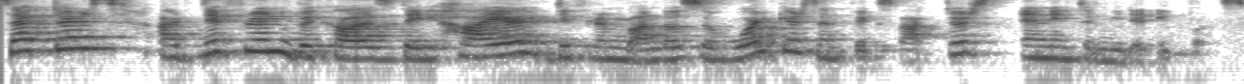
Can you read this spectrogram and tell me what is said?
Sectors are different because they hire different bundles of workers and fixed factors and intermediate inputs.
